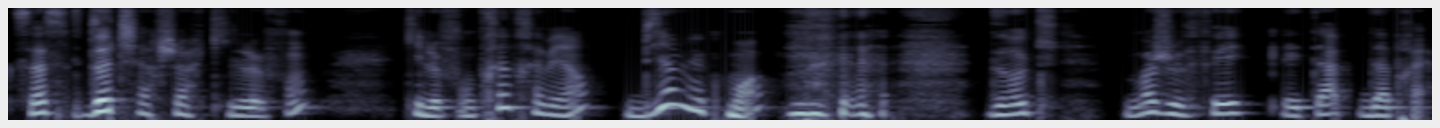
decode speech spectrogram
Ça, c'est d'autres chercheurs qui le font, qui le font très très bien, bien mieux que moi. Donc, moi, je fais l'étape d'après.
